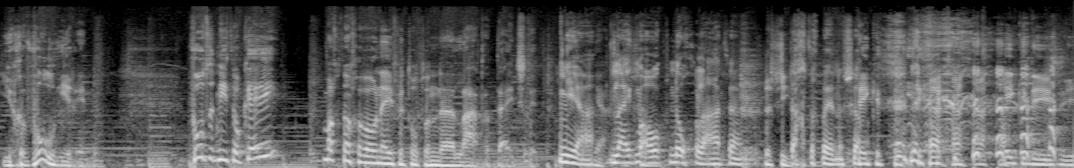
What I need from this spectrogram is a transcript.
je gevoel hierin. Voelt het niet oké? Mag dan gewoon even tot een eh, later tijdstip. Ja, lijkt me ook nog later. Precies. 80 ben of zo. It, take it easy.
